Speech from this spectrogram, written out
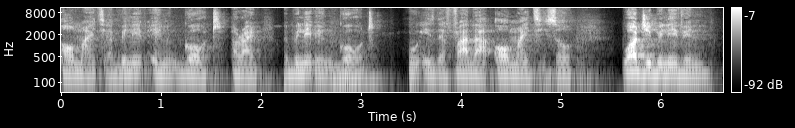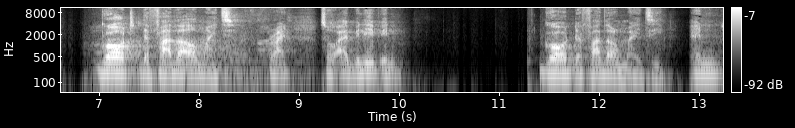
Almighty. I believe in God. All right. We believe in God, who is the Father Almighty. So, what do you believe in? God, the Father Almighty. Right. So, I believe in God, the Father Almighty, and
